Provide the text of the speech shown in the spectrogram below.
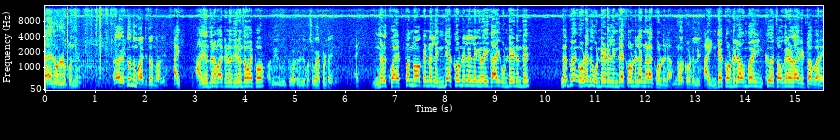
അതിനുള്ളിപ്പൊന്ന് അതാ ഇതൊന്നും മാറ്റി തന്നാളി. ഐ. അത് എന്തിനാ മാറ്റേണ്ടത്? ഇതിനെന്താ ഇപ്പോ അത് കുറച്ച് കുഴപ്പമുണ്ടായി. നിങ്ങൾ കുഴപ്പം നോക്കണ്ടല്ലോ. എന്റെ അക്കൗണ്ടിലല്ല നിങ്ങൾ ഈ കായ് കൊണ്ടുപോയിട്ടുണ്ട് നിങ്ങളിപ്പോ എവിടെ ഇത് കൊണ്ടുപോയിട്ടില്ല എന്റെ അക്കൗണ്ടിൽ നിങ്ങളെ അക്കൗണ്ടിലാ നിങ്ങളെ അക്കൗണ്ടിൽ ആ എന്റെ അക്കൗണ്ടിലാവുമ്പോ എനിക്ക് സൗകര്യമുള്ളവർ ഇട്ടാ പോരെ.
